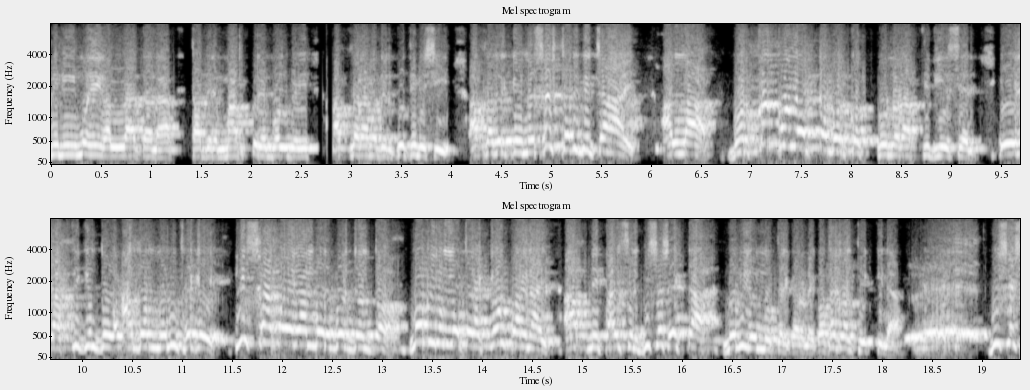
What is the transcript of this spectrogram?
বিনিময়ে আল্লাহ তাআলা তাদের মাফ করে বলবে, আপনারা আমাদের প্রতিবেশী, আপনাদেরকে মেসেজটা দিতে চাই। আল্লাহ বরকতপূর্ণ একটা বরকতপূর্ণ রাত্রি দিয়েছেন। এই রাত্রি কিন্তু আদম নবী থেকে কেউ পায় নাই। আপনি পাইছেন বিশেষ একটা নবীর কারণে। কথা ঠিক বিশেষ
